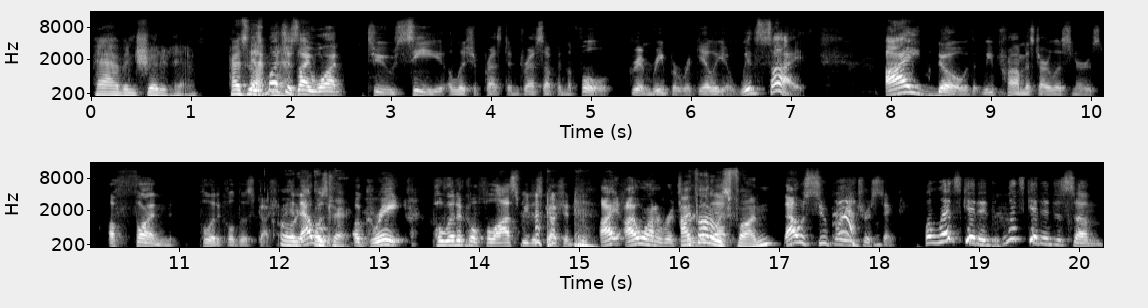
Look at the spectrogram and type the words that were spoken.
have and should it have? Has that as much matter? as I want to see Alicia Preston dress up in the full Grim Reaper regalia with Scythe, I know that we promised our listeners a fun political discussion. Oh, and that was okay. a great political philosophy discussion. I, I want to return. I thought it was fun. That was super interesting. But let's get in, let's get into some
